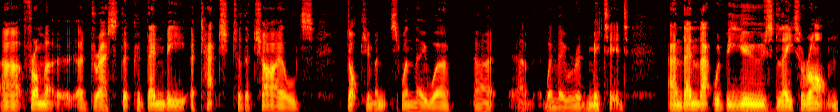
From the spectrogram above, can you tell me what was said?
uh, from a, a, dress that could then be attached to the child's documents when they were uh, uh, when they were admitted, and then that would be used later on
